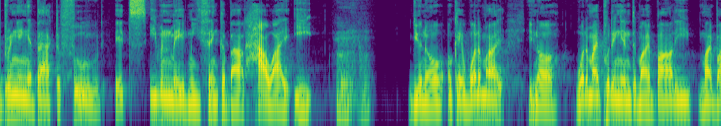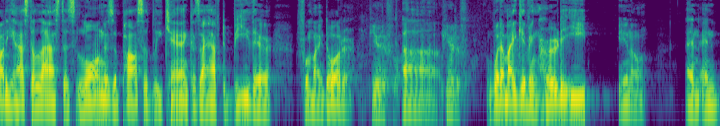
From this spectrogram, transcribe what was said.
bringing it back to food it's even made me think about how i eat you know okay what am i you know what am I putting into my body? My body has to last as long as it possibly can because I have to be there for my daughter. Beautiful. Uh, Beautiful. What am I giving her to eat? You know, and and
